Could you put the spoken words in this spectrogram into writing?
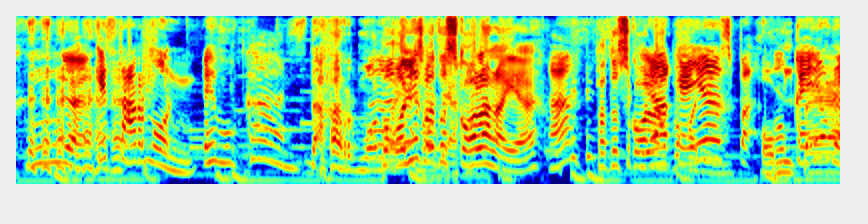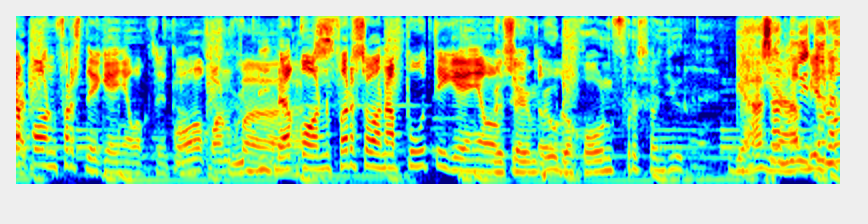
Enggak, kayak Starmon. Eh bukan. Starmon. Pokoknya sepatu sekolah lah ya. Hah? Sepatu sekolah ya, kayaknya pokoknya. oh, kayaknya udah. Converse deh kayaknya waktu itu. Oh, Converse. Udah Converse warna putih kayaknya waktu SMP itu. udah converse anjir. Biasa Ya, lu itu lu.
